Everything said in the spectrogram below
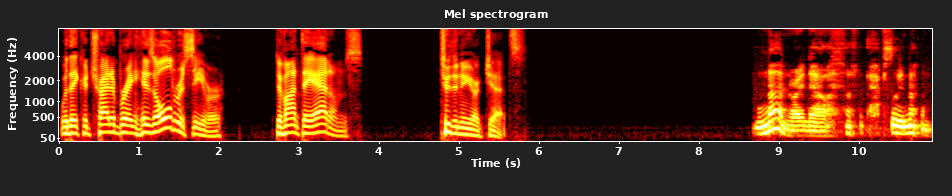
where they could try to bring his old receiver, Davante Adams, to the New York Jets. None right now. Absolutely none.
